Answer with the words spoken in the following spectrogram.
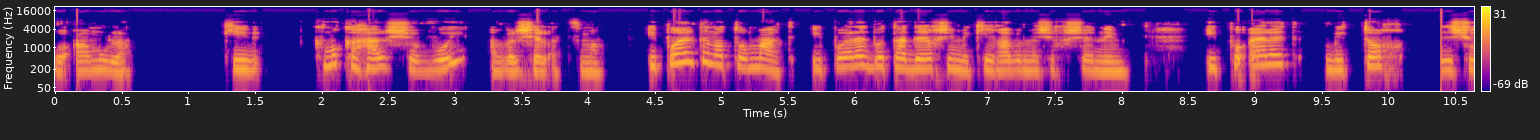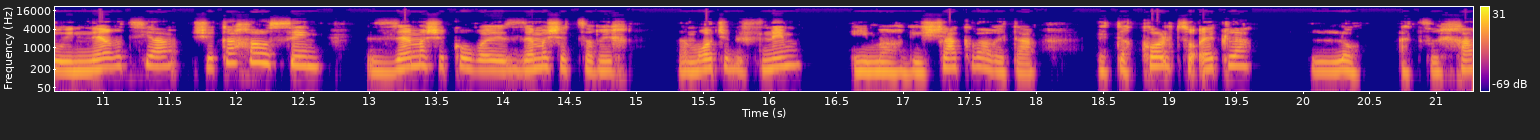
רואה מולה. כי כמו קהל שבוי, אבל של עצמה. היא פועלת על אוטומט, היא פועלת באותה דרך שהיא מכירה במשך שנים. היא פועלת מתוך איזושהי אינרציה שככה עושים, זה מה שקורה, זה מה שצריך, למרות שבפנים היא מרגישה כבר את, ה, את הקול צועק לה, לא, את צריכה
